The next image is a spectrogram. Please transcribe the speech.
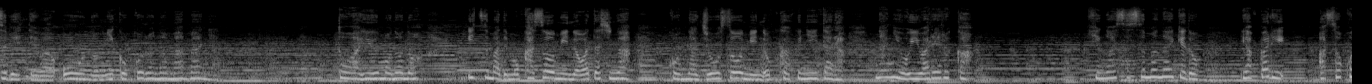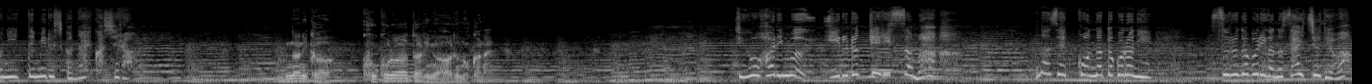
全ては王の御心のままに。とはいうもののいつまでも仮想民の私がこんな上層民の区画にいたら何を言われるか。気が進まないけどやっぱりあそこに行ってみるしかないかしら。何か心当たりがあるのかね？デュオハリム・イルル・ケリス様。なぜこんなところにスルドブリガの最中では？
